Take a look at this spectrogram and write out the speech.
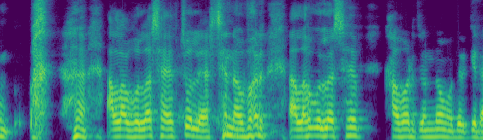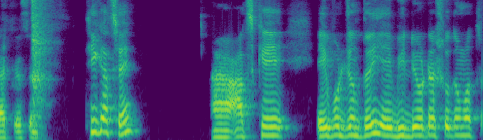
আল্লাহ সাহেব চলে আসছেন, আবার আল্লাহ সাহেব খাবার জন্য আমাদেরকে ডাকতেছেন। ঠিক আছে? আজকে এই পর্যন্তই। এই ভিডিওটা শুধুমাত্র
